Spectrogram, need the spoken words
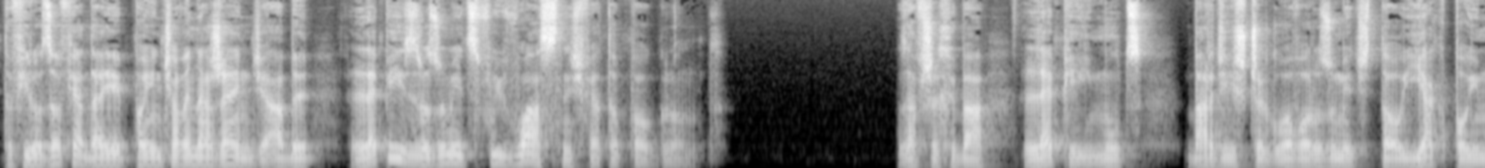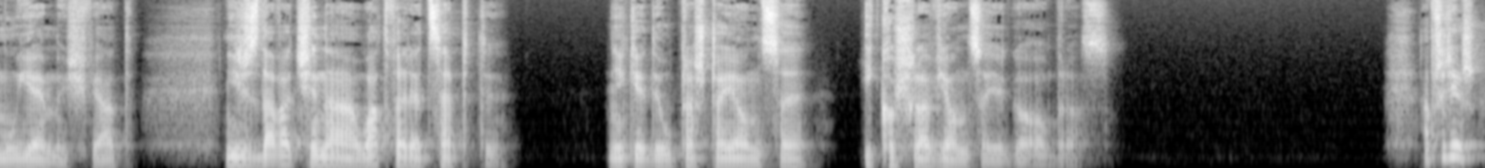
to filozofia daje pojęciowe narzędzia, aby lepiej zrozumieć swój własny światopogląd. Zawsze chyba lepiej móc bardziej szczegółowo rozumieć to, jak pojmujemy świat, niż zdawać się na łatwe recepty, niekiedy upraszczające i koślawiące jego obraz. A przecież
